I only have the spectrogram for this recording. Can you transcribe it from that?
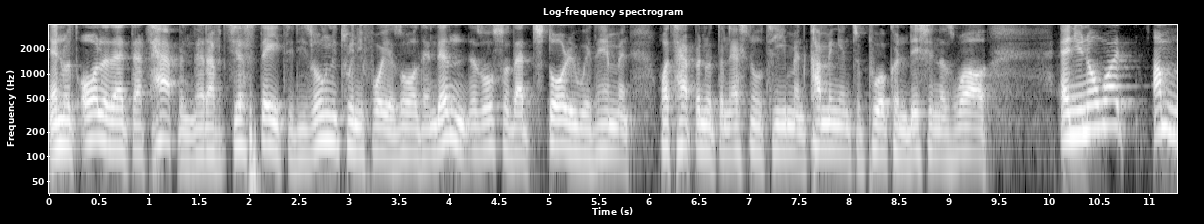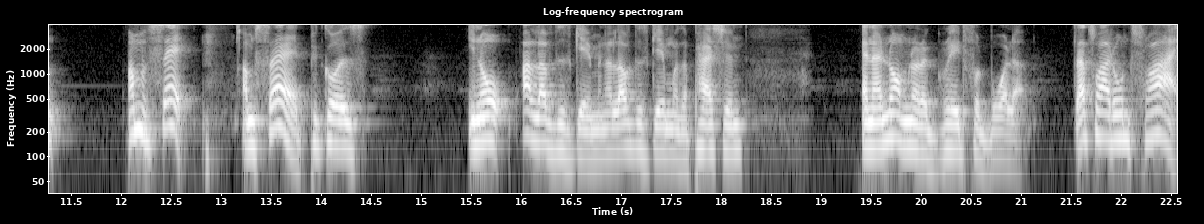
And with all of that that's happened, that I've just stated, he's only 24 years old. And then there's also that story with him and what's happened with the national team and coming into poor condition as well. And you know what? I'm I'm upset. I'm sad because, you know, I love this game and I love this game with a passion. And I know I'm not a great footballer. That's why I don't try.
